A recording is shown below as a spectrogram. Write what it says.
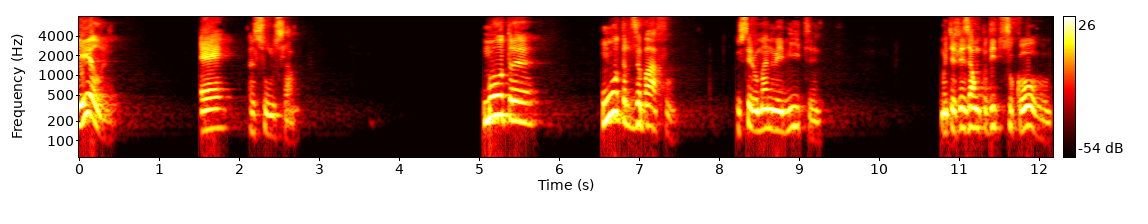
Ele é a solução. Uma outra, um outro desabafo que o ser humano emite Muitas vezes é um pedido de socorro.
